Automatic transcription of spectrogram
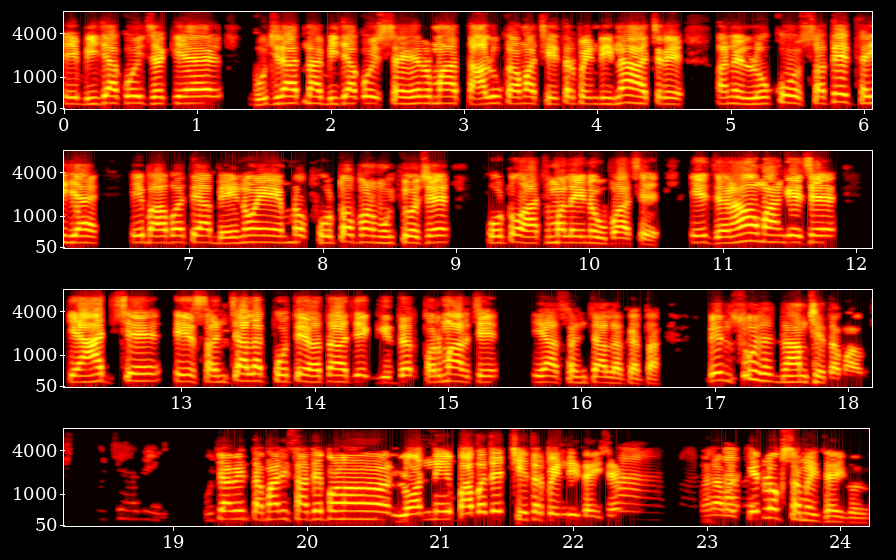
એ બીજા કોઈ જગ્યાએ ગુજરાતના બીજા કોઈ શહેરમાં, તાલુકામાં છેતરપિંડી ના આચરે અને લોકો સતેજ થઈ જાય એ બાબતે આ બહેનોએ એમનો ફોટો પણ મૂક્યો છે. ફોટો હાથમાં લઈને ઊભા છે. એ જણાવવા માંગે છે કે આજ છે એ સંચાલક પોતે હતા જે ગિરધર પરમાર છે એ આ સંચાલક હતા. બેન શું નામ છે તમારું? પૂજાબેન. તમારી સાથે પણ લોનની બાબતે જ છેતરપિંડી થઈ છે? બરાબર. કેટલોક સમય થઈ ગયો?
